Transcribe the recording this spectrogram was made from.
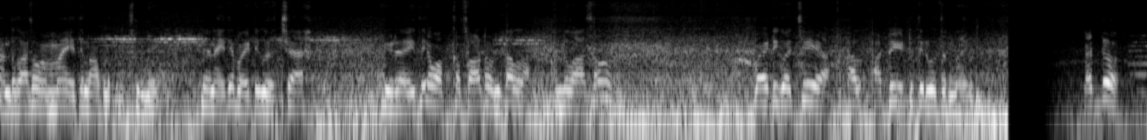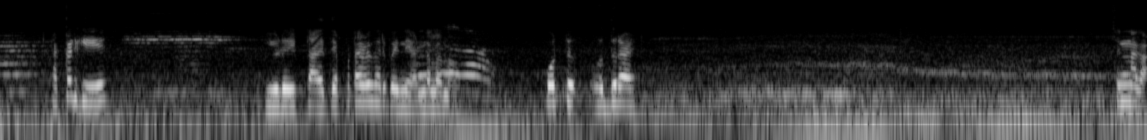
అందుకోసం అమ్మాయి అయితే లోపల కూర్చుంది. నేనైతే బయటికి వచ్చా. వీడైతే ఒక్క చోట ఉంటల్లా. అందుకోసం బయటికి వచ్చి అటు ఇటు తిరుగుతున్నాయి. లడ్డు ఎక్కడికి? ఈడు ఇట్ట తిప్పటమే సరిపోయింది ఎండలో నాకు పొట్టు వద్దురా. చిన్నగా.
